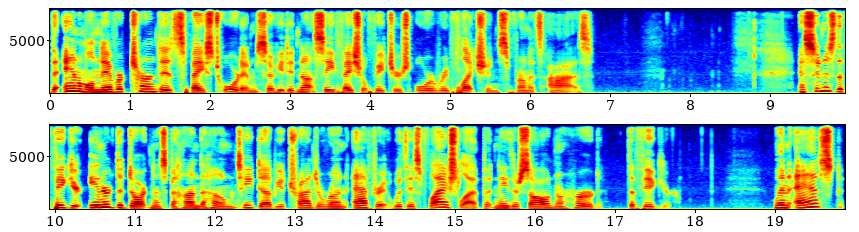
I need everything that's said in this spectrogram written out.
The animal never turned its face toward him, so he did not see facial features or reflections from its eyes. As soon as the figure entered the darkness behind the home, T.W. tried to run after it with his flashlight, but neither saw nor heard the figure. When asked,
